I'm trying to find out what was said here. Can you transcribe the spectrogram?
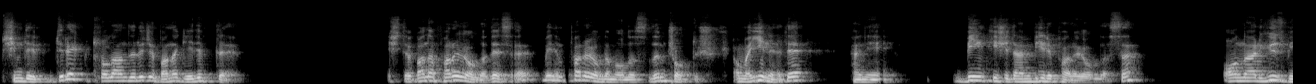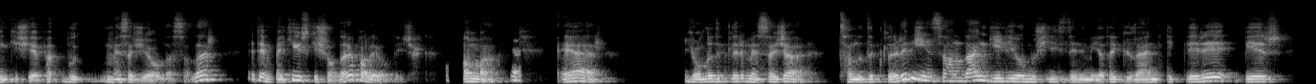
şimdi direkt dolandırıcı bana gelip de işte bana para yolla dese benim para yollama olasılığım çok düşük. Ama yine de hani bin kişiden biri para yollasa onlar yüz bin kişiye bu mesajı yollasalar e demek ki yüz kişi onlara para yollayacak. Ama eğer yolladıkları mesaja tanıdıkları bir insandan geliyormuş izlenimi ya da güvendikleri bir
